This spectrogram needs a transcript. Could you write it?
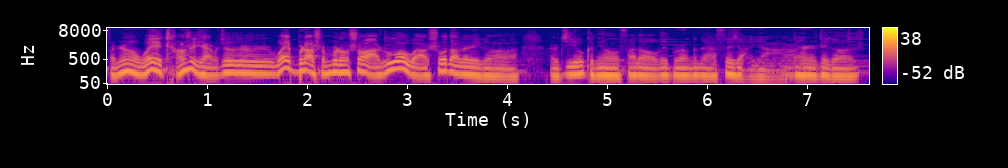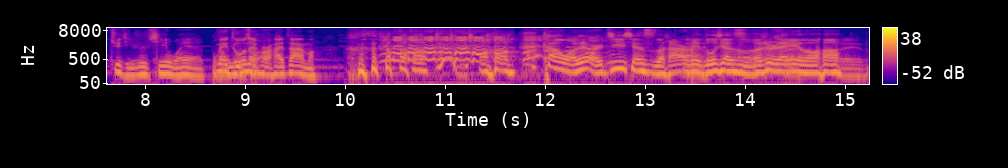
反正我也尝试一下吧，就是我也不知道什么时候能收啊。如果我要收到了这个耳机，我肯定发到微博上跟大家分享一下啊。嗯但是这个具体日期我也魅族那会儿还在吗？看我这耳机先死还是魅族先死，是这意思吗？这个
